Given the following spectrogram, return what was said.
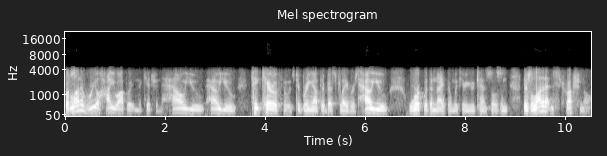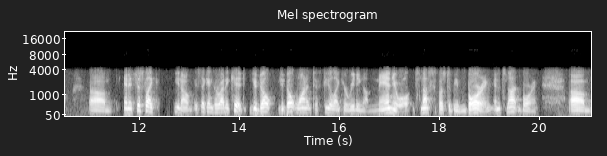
but a lot of real how you operate in the kitchen, how you how you take care of foods to bring out their best flavors, how you work with a knife and with your utensils, and there's a lot of that instructional. Um, and it's just like you know, it's like in Karate Kid. You don't you don't want it to feel like you're reading a manual. It's not supposed to be boring, and it's not boring. Um,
